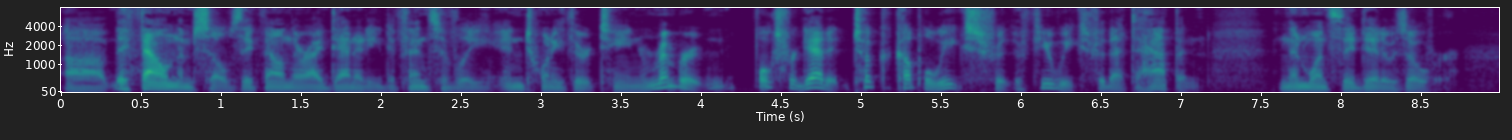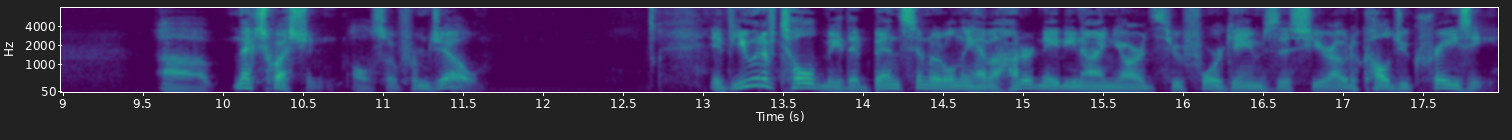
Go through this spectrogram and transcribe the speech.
Uh, they found themselves. They found their identity defensively in 2013. Remember, folks forget it took a couple weeks for a few weeks for that to happen, and then once they did, it was over. Uh, next question, also from Joe. If you would have told me that Benson would only have 189 yards through four games this year, I would have called you crazy.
